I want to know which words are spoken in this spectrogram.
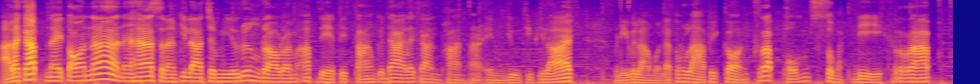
เอาละครับในตอนหน้านะฮะสนามกีฬาจะมีเรื่องราวอะไรมาอัปเดตติดตามกันได้แล้วกันผ่าน RMUTP Live วันนี้เวลาหมดแล้วต้องลาไปก่อนครับผม สวัสดีครับ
